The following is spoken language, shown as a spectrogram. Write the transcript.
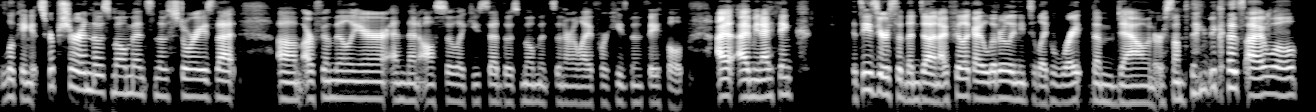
looking at scripture in those moments and those stories that um, are familiar, and then also like you said, those moments in our life where he's been faithful. I, I mean, I think it's easier said than done. I feel like I literally need to like write them down or something because I will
